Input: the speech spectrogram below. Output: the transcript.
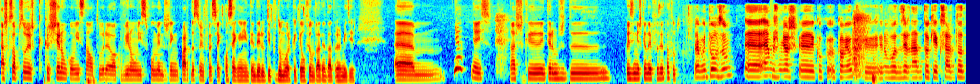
acho que só pessoas que cresceram com isso na altura ou que viram isso pelo menos em parte da sua infância é que conseguem entender o tipo de humor que aquele filme está a tentar transmitir. Um, yeah, é isso. Acho que em termos de coisinhas que andei a fazer está tudo. É muito bom resumo. Uh, ambos melhores uh, como eu, porque eu não vou dizer nada, estou aqui a coçar-me todo,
